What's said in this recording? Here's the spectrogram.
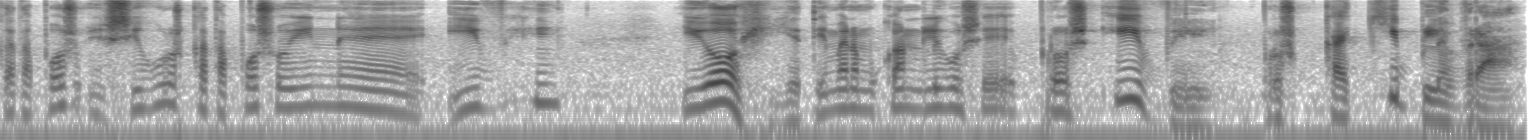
κατά πόσο, σίγουρος κατά πόσο είναι evil ή όχι, γιατί εμένα μου κάνουν λίγο σε προς evil, προς κακή πλευρά.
